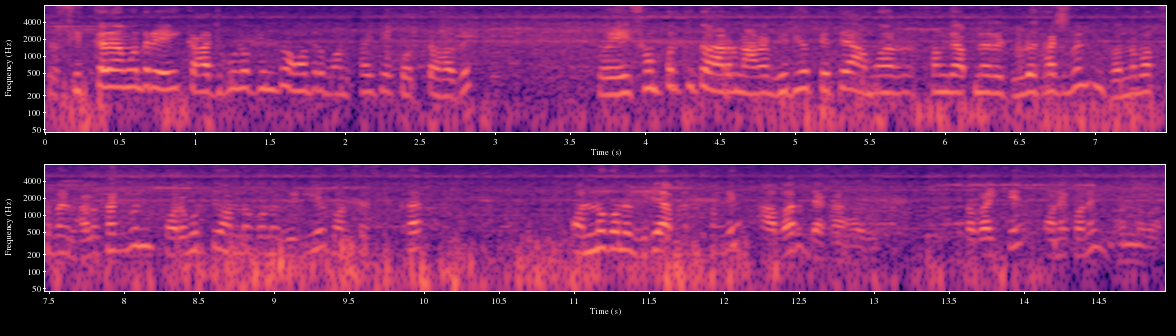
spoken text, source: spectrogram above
তো শীতকালে আমাদের এই কাজগুলো কিন্তু আমাদের বনসাইকে করতে হবে। তো এই সম্পর্কিত আরও নানা ভিডিও পেতে আমার সঙ্গে আপনারা জুড়ে থাকবেন। ধন্যবাদ, সবাই ভালো থাকবেন। পরবর্তী অন্য কোনো ভিডিও বনসাই শিক্ষার অন্য কোনো ভিডিও আপনাদের সঙ্গে আবার দেখা হবে। সবাইকে অনেক অনেক ধন্যবাদ।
